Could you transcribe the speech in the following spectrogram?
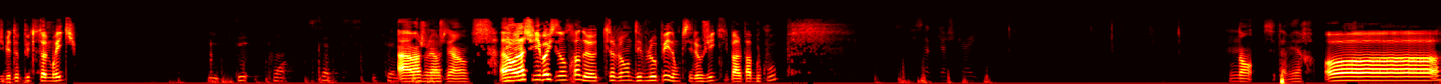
J'ai bientôt plus de stone brick. it.7 item. Ah non, j'en ai rajouté un. Alors là, Sully Boy, c'est en train de tout simplement développer, donc c'est logique, il parle pas beaucoup. Non, c'est ta mère. Oh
